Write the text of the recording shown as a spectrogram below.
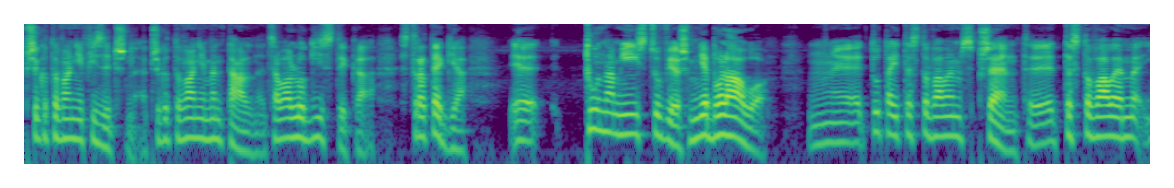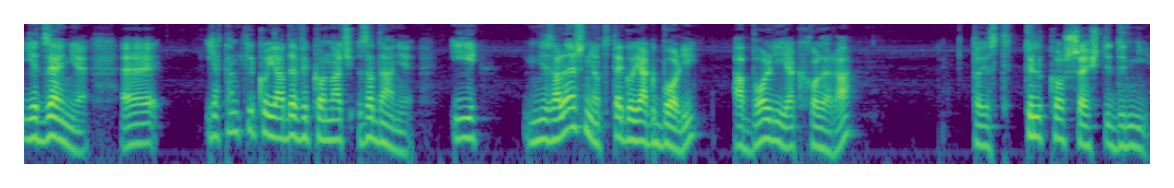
Przygotowanie fizyczne, przygotowanie mentalne, cała logistyka, strategia tu na miejscu, wiesz, mnie bolało. Tutaj testowałem sprzęt, testowałem jedzenie. Ja tam tylko jadę wykonać zadanie. I niezależnie od tego, jak boli, a boli jak cholera, to jest tylko 6 dni.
